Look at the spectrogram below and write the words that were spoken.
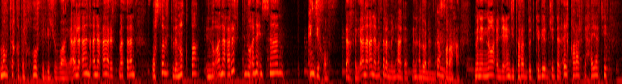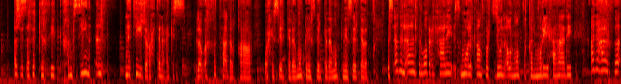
منطقة الخوف اللي جوايا الآن أنا عارف مثلا وصلت لنقطة إنه أنا عرفت إنه أنا إنسان عندي خوف. داخلي. أنا أنا مثلا من هذا من هذول الناس تمام. صراحة. من النوع اللي عندي تردد كبير جدا. أي قرار في حياتي؟ أجلس أفكر فيه خمسين ألف نتيجة راح تنعكس. لو أخذت هذا القرار وراح يصير كذا. ممكن يصير كذا. ممكن يصير كذا. بس أنا الآن في الوضع الحالي يسموها ال comfort zone أو المنطقة المريحة هذه. أنا عارفة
